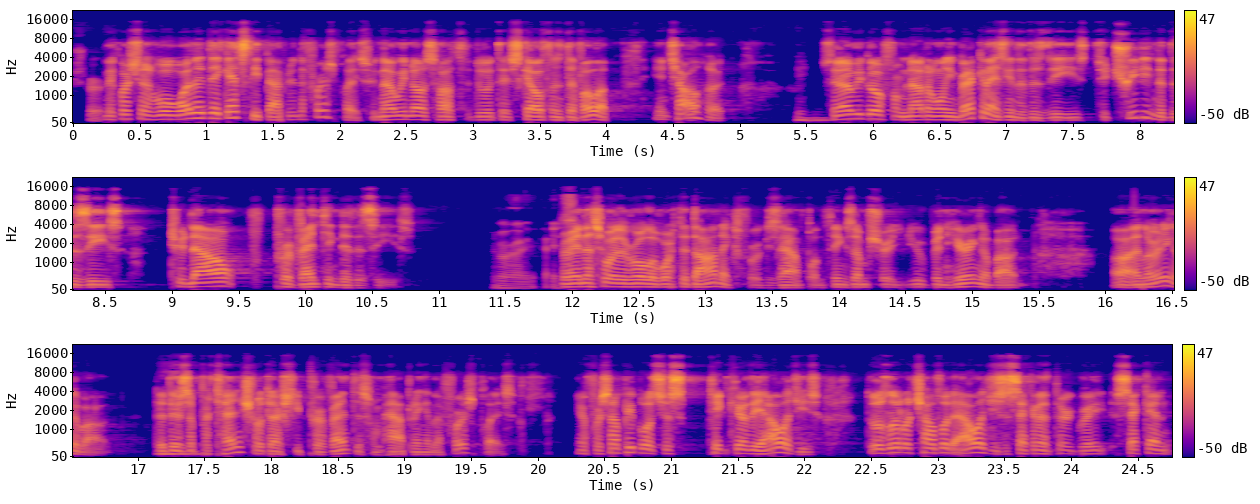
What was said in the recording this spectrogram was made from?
Sure. And the question is, well, why did they get sleep apnea in the first place? So now we know how to do it. Their skeletons develop in childhood. Mm-hmm. So now we go from not only recognizing the disease to treating the disease to now preventing the disease. Right. Right. And that's where the role of orthodontics, for example, and things I'm sure you've been hearing about uh, and learning about that there's a potential to actually prevent this from happening in the first place. And for some people, it's just taking care of the allergies. Those little childhood allergies, the second and third grade, second,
